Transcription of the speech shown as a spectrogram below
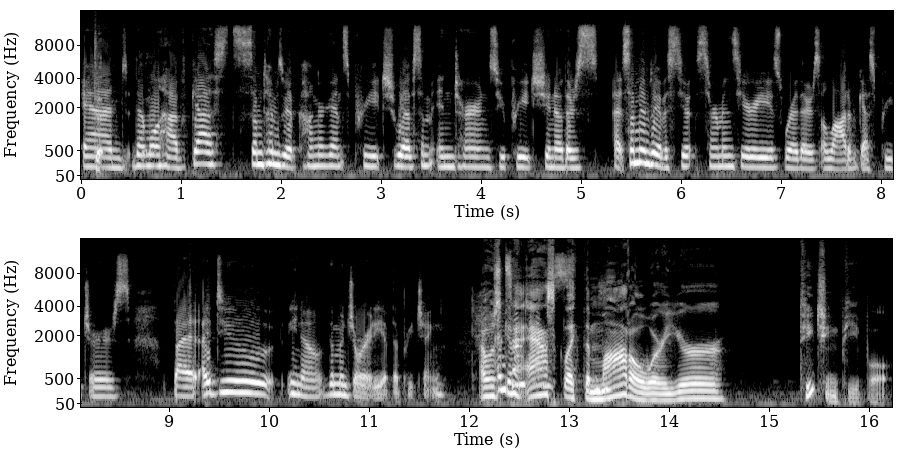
And then we'll have guests. Sometimes we have congregants preach. We have some interns who preach. You know, there's uh, sometimes we have a sermon series where there's a lot of guest preachers, but I do, you know, the majority of the preaching. I was going to ask, like, the model where you're teaching people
